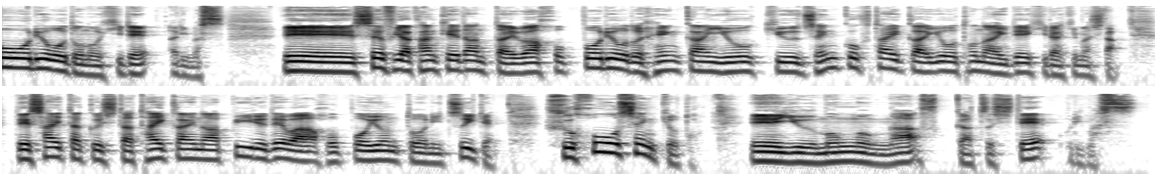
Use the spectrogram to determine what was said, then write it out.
方領土の日であります、えー、政府や関係団体は北方領土返還要求全国大会を都内で開きました。で採択した大会のアピールでは北方四島について不法占拠という文言が復活しております。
